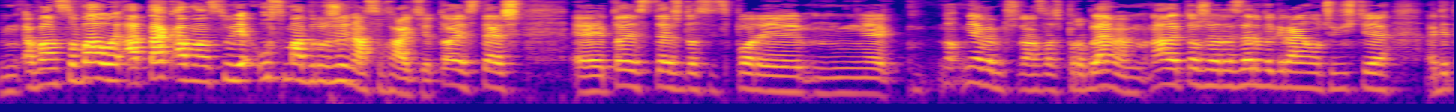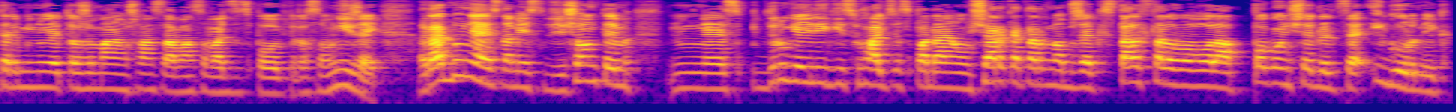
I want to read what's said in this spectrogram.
mm, awansowały, a tak awansuje ósma drużyna, słuchajcie, to jest też, e, to jest też dosyć spory, mm, no nie wiem czy nazwać problemem, no ale to, że rezerwy grają oczywiście determinuje to, że mają szansę awansować zespoły, które są niżej. Radunia jest na miejscu dziesiątym, mm, z drugiej ligi, słuchajcie, spadają Siarka Tarnobrzeg, Stal Stalowa Wola, Pogoń Siedlce i Górnik,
